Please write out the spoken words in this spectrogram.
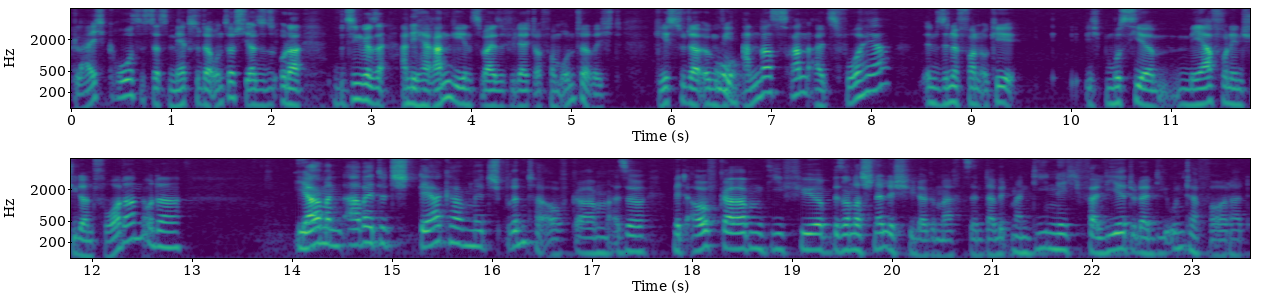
gleich groß? Ist das, merkst du da Unterschied? Also, oder beziehungsweise an die Herangehensweise vielleicht auch vom Unterricht. Gehst du da irgendwie oh. anders ran als vorher? Im Sinne von, okay, ich muss hier mehr von den Schülern fordern oder? Ja, man arbeitet stärker mit Sprinteraufgaben, also mit Aufgaben, die für besonders schnelle Schüler gemacht sind, damit man die nicht verliert oder die unterfordert.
